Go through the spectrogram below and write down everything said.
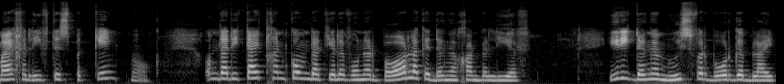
my geliefdes, bekend maak, omdat die tyd gaan kom dat jylle wonderbaarlike dinge gaan beleef. Hierdie dinge moes verborgen bly,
